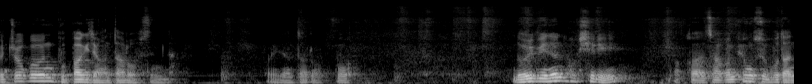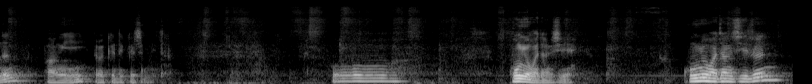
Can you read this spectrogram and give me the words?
이쪽은 붙박이장은 따로 없습니다. 붙박이장 따로 없고 넓이는 확실히 아까 작은 평수보다는 방이 넓게 느껴집니다. 어, 공용 화장실. 공용 화장실은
